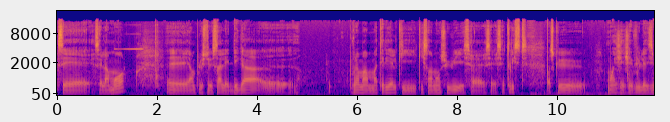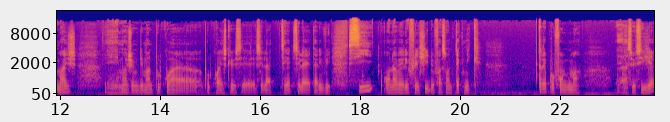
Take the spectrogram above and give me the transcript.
c'est la mort. Et en plus de ça, les dégâts vraiment matériels qui, qui s'en ont suivi. Et c'est triste. Parce que moi, j'ai vu les images et moi, je me demande pourquoi, pourquoi est-ce que cela, cela est arrivé. Si on avait réfléchi de façon technique, très profondément, à ce sujet,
